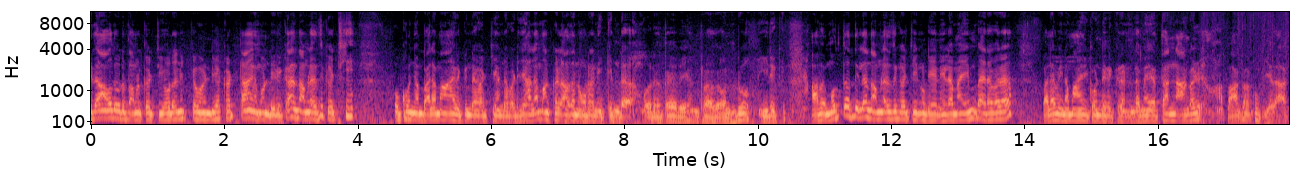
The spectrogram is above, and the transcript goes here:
ஏதாவது ஒரு தமிழ் கட்சியோடு நிற்க வேண்டிய கட்டாயம் ஒன்று இருக்கு. அந்த தமிழரசு கட்சி கொஞ்சம் பலமாக இருக்கின்ற கட்சி என்றபடியால் மக்கள் அதனோட நிற்கின்ற ஒரு தேவை என்றது ஒன்று இருக்குது அவை மொத்தத்தில் தமிழரசு கட்சியினுடைய நிலைமையும் வர வர பலவீனமாக கொண்டிருக்கிற நிலைமையைத்தான் நாங்கள் பார்க்கக்கூடியதாக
